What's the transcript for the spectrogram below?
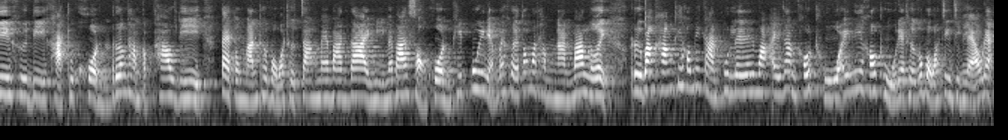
ดีคือดีค่ะทุกคนเรื่องทำกับข้าวดี แต่ตรงนั้นเธอบอกว่าเธอจ้างแม่บ้านได้ มีแม่บ้านสองคน พี่ปุ้ยเนี่ยไม่เคยต้องมาทำงานบ้านเลย หรือบางครั้งที่เขามีการพูดเล่นๆว่าไอ้นั่นเขาถูไอ้นี่เขาถูเนี่ยเธอก็บอกว่าจริง ๆ แล้วเนี่ย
